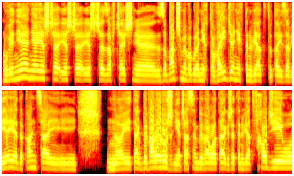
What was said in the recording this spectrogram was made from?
Mówię, nie, nie, jeszcze, jeszcze, jeszcze za wcześnie. Zobaczmy w ogóle, niech to wejdzie, niech ten wiatr tutaj zawieje do końca i no i tak bywało różnie. Czasem bywało tak, że ten wiatr wchodził,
